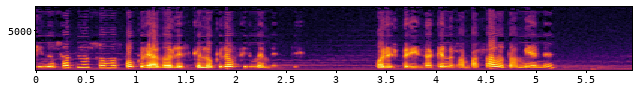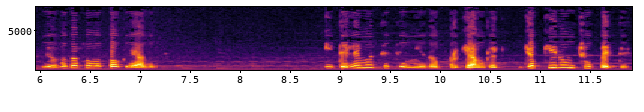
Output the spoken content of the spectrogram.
Si nosotros somos co-creadores, que lo creo firmemente, por experiencias que nos han pasado también, ¿eh? Nosotros somos co-creadores y tenemos ese miedo, porque aunque yo quiero un chupete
